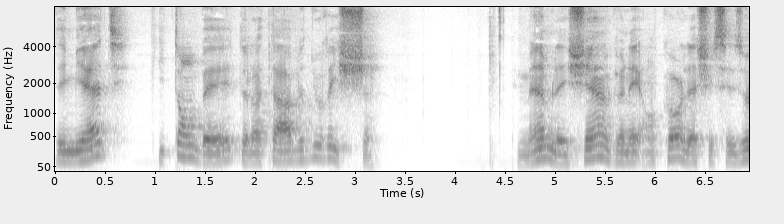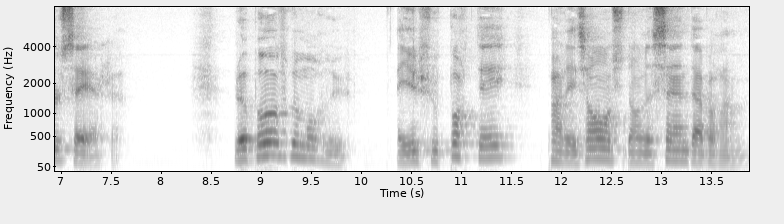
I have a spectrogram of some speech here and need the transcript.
des miettes qui tombaient de la table du riche. Même les chiens venaient encore lécher ses ulcères. Le pauvre mourut, et il fut porté par les anges dans le sein d'Abraham.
